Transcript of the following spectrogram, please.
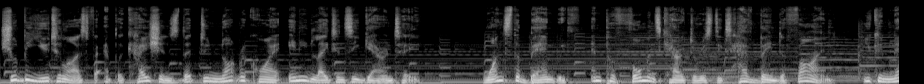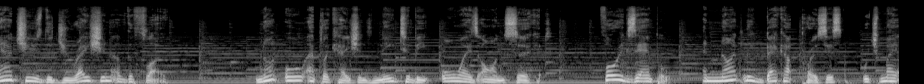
should be utilized for applications that do not require any latency guarantee. Once the bandwidth and performance characteristics have been defined, you can now choose the duration of the flow. Not all applications need to be always on circuit. For example, a nightly backup process which may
